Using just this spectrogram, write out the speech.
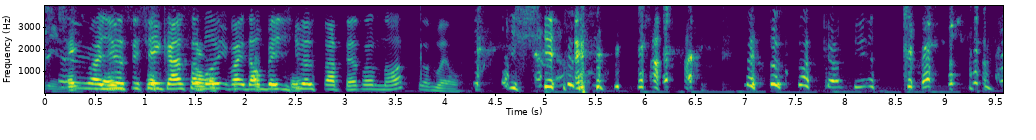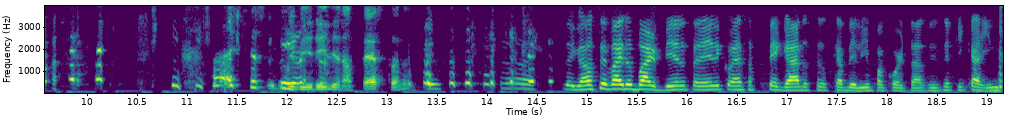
Imagina você chegar em casa sua mãe vai dar um beijinho na sua testa. Nossa, Léo. Que cheiro de saco nessa sua cabeça. Ai, virilha na testa, né? Legal, você vai no barbeiro também, ele começa a pegar nos seus cabelinhos pra cortar assim, você fica rindo.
